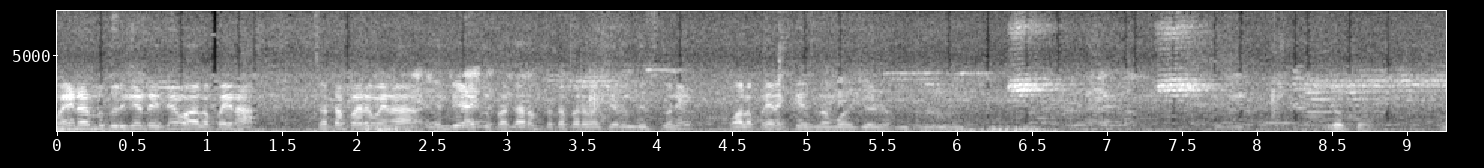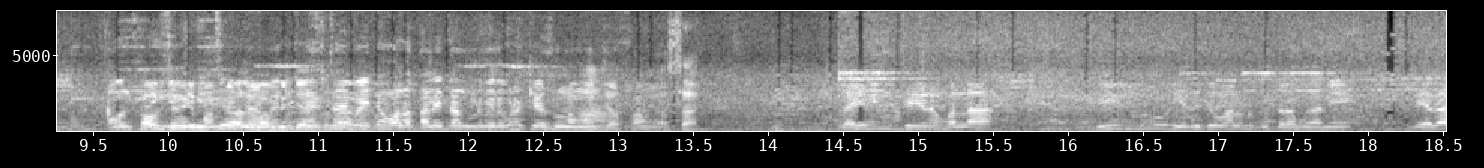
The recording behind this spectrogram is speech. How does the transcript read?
మైనర్లు దొరికినట్టయితే వాళ్ళపైన చట్టపరమైన ఎంబీ యాక్ట్ ప్రకారం చట్టపరమైన చర్యలు తీసుకొని వాళ్ళపైన కేసు నమోదు చేయడం జరుగుతుంది. కౌన్సిలింగ్ ఇచ్చి వాళ్ళు నెక్స్ట్ టైం పంపించేస్తున్నారు అయితే వాళ్ళ తల్లిదండ్రుల మీద కూడా కేసులు నమోదు చేస్తాం. సార్. డ్రైవింగ్ చేయడం వల్ల వీళ్ళు ఎదుటి వాళ్ళని గుద్దడం కానీ లేదా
